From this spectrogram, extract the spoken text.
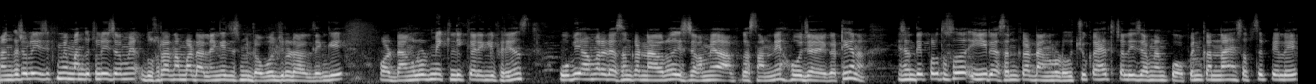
मान के चलो इसमें मान के चलो इस में दूसरा नंबर डालेंगे, जिसमें डबल ज़ीरो डाल देंगे और डाउनलोड में क्लिक करेंगे फ्रेंड्स वो भी हमारा राशन कार्ड डाउनलोड इस जगह में आपका सामने हो जाएगा, ठीक है ना? इसमें देख पा दोस्तों ई राशन कार्ड डाउनलोड हो चुका है तो चलिए इस जगह में हमको ओपन करना है सबसे पहले।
